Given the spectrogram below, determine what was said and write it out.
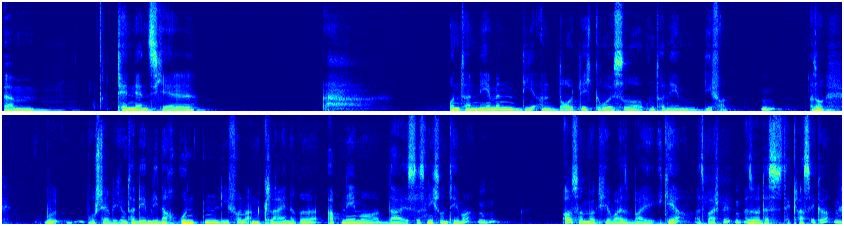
Ähm, tendenziell Unternehmen, die an deutlich größere Unternehmen liefern. Mhm. Also buchstäblich Unternehmen, die nach unten liefern, an kleinere Abnehmer, da ist es nicht so ein Thema. Mhm. Außer möglicherweise bei Ikea als Beispiel. Mhm. Also das ist der Klassiker. Mhm.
